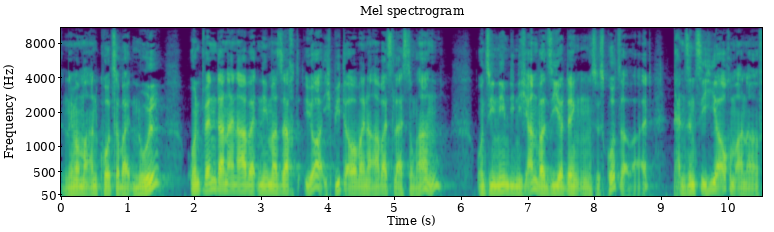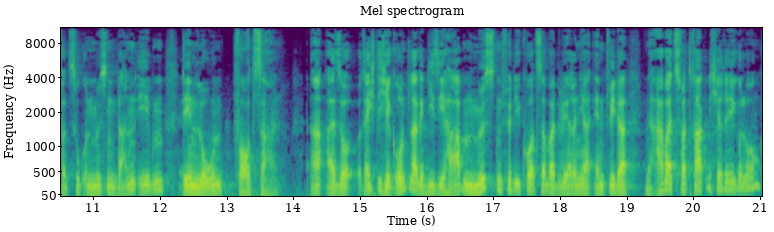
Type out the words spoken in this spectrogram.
Nehmen wir mal an, Kurzarbeit null. Und wenn dann ein Arbeitnehmer sagt, ja, ich biete aber meine Arbeitsleistung an, und sie nehmen die nicht an, weil sie ja denken, es ist Kurzarbeit, dann sind sie hier auch im Annahmeverzug und müssen dann eben den Lohn fortzahlen. Ja, also rechtliche Grundlage, die sie haben müssten für die Kurzarbeit, wären ja entweder eine arbeitsvertragliche Regelung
